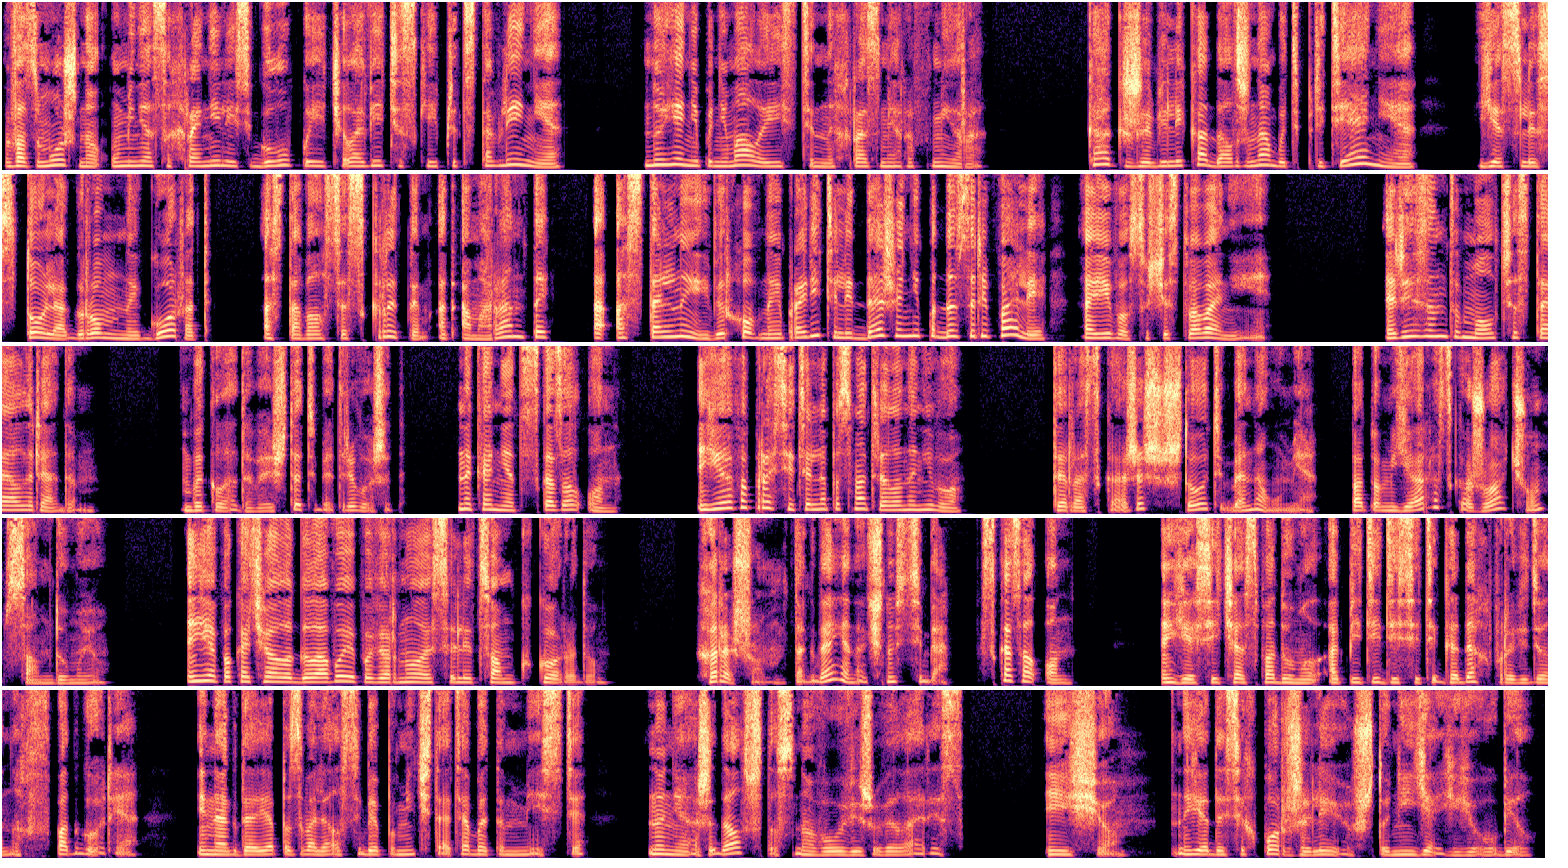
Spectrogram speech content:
Возможно, у меня сохранились глупые человеческие представления, но я не понимала истинных размеров мира. Как же велика должна быть притяние, если столь огромный город оставался скрытым от Амаранты, а остальные верховные правители даже не подозревали о его существовании. Ризент молча стоял рядом. «Выкладывай, что тебя тревожит?» — наконец сказал он. Я вопросительно посмотрела на него. «Ты расскажешь, что у тебя на уме. Потом я расскажу, о чем сам думаю». Я покачала головой и повернулась лицом к городу. «Хорошо, тогда я начну с тебя», — сказал он. «Я сейчас подумал о пятидесяти годах, проведенных в Подгорье. Иногда я позволял себе помечтать об этом месте, но не ожидал, что снова увижу Веларис. И еще, я до сих пор жалею, что не я ее убил.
